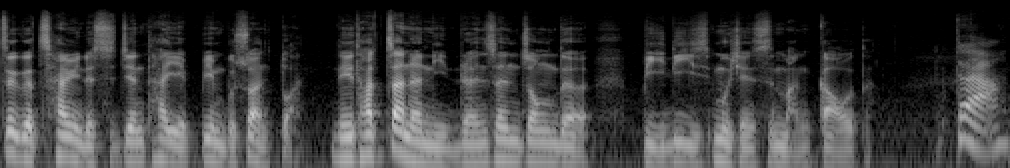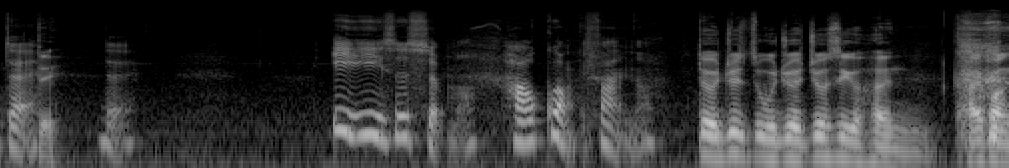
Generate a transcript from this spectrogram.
这个参与的时间，它也并不算短，因为它占了你人生中的比例，目前是蛮高的。对啊，对对对，意义是什么？好广泛哦。对，就我觉得就是一个很开放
